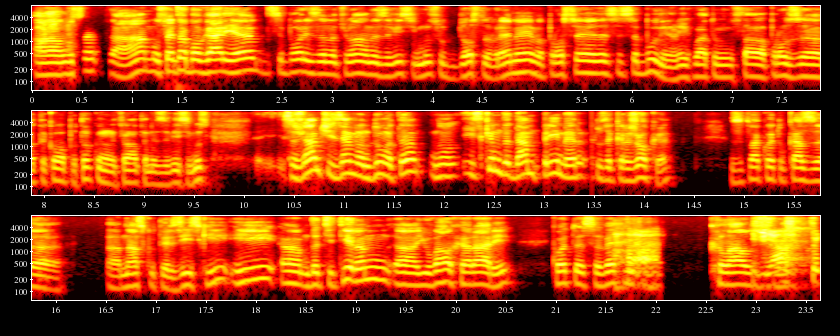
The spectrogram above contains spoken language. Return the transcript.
А, освен, да, освен това България се бори за национална независимост от доста време. Въпросът е да се събуди, нали, когато става въпрос за такова потъпка на националната независимост. Съжалявам, че вземам думата, но искам да дам пример за кръжока, за това, което каза а, Наско Терзийски и а, да цитирам а, Ювал Харари, който е съветник Клаус Извинявам се,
